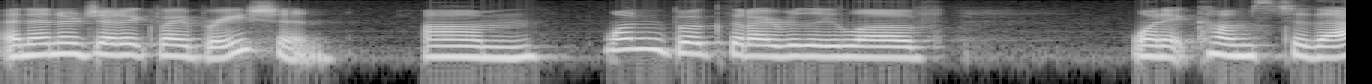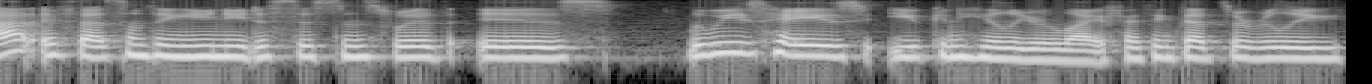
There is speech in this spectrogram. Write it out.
an energetic vibration. Um, one book that I really love when it comes to that, if that's something you need assistance with, is Louise Hay's You Can Heal Your Life. I think that's a really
